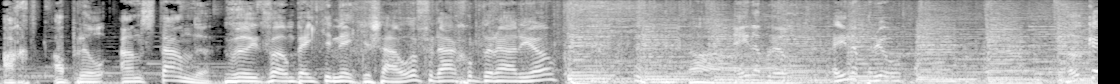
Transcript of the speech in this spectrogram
8 april aanstaande. Wil je het wel een beetje netjes houden vandaag op de radio? 1 april. 1 april. Oké,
